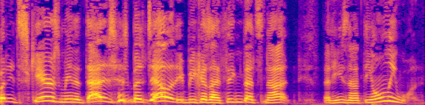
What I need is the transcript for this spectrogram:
But it scares me that that is his mentality because I think that's not, that he's not the only one.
